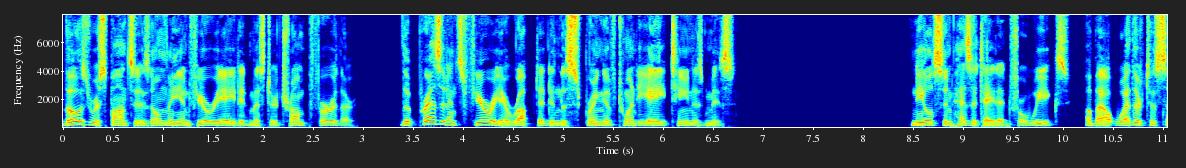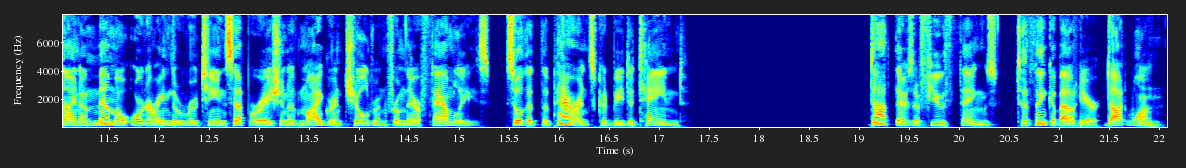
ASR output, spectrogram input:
Those responses only infuriated Mr. Trump further. The president's fury erupted in the spring of 2018 as Ms. Nielsen hesitated for weeks about whether to sign a memo ordering the routine separation of migrant children from their families so that the parents could be detained. There's a few things to think about here. 1.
